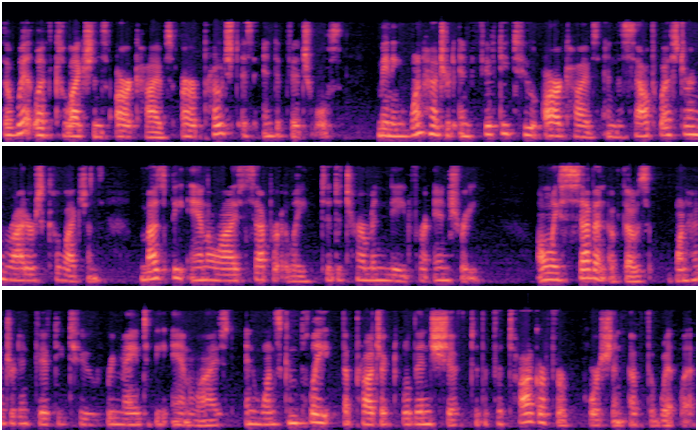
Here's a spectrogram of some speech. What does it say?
The Wittliff Collections archives are approached as individuals meaning 152 archives in the Southwestern Writers collections must be analyzed separately to determine need for entry. Only seven of those 152 remain to be analyzed, and once complete, the project will then shift to the photographer portion of the Wittliff.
